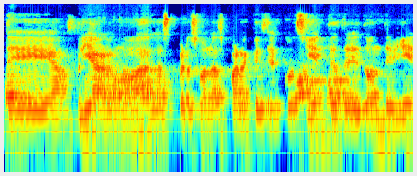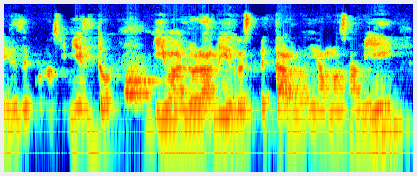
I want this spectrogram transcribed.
de ampliar ¿no? a las personas para que sean conscientes de dónde viene ese conocimiento y valorarlo y respetarlo. Digamos, a mí,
